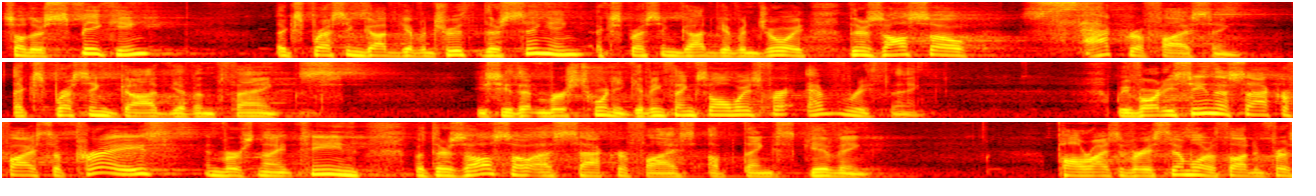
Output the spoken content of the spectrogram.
So they're speaking, expressing God given truth. They're singing, expressing God given joy. There's also sacrificing expressing God given thanks. You see that in verse 20, giving thanks always for everything. We've already seen the sacrifice of praise in verse 19, but there's also a sacrifice of thanksgiving. Paul writes a very similar thought in 1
